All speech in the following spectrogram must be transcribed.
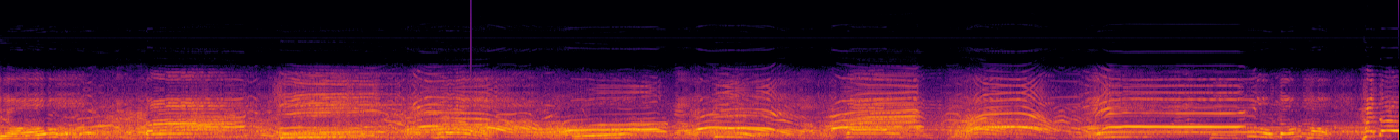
九八七六五四三二一请副总统开灯！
